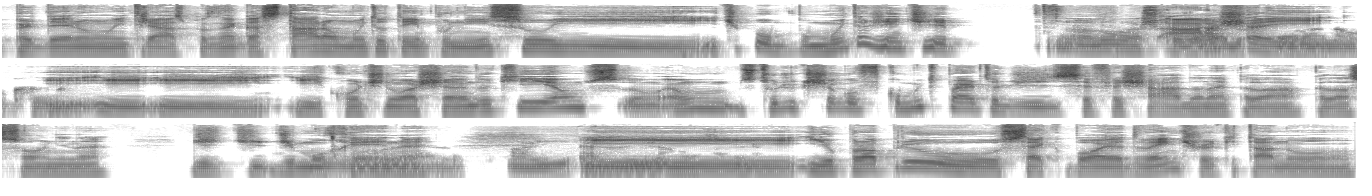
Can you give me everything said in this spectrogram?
Perderam, entre aspas, né? Gastaram muito tempo nisso e, e, tipo, muita gente Eu não acho é acha e, não, e, e, e- e continua achando que é um, é um estúdio que chegou, ficou muito perto de, de ser fechado, né? Pela, pela Sony, né? De, de, de morrer, né? é, Aí, é, aí eu não sei. E, e o próprio Sackboy Adventure, que tá, no,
